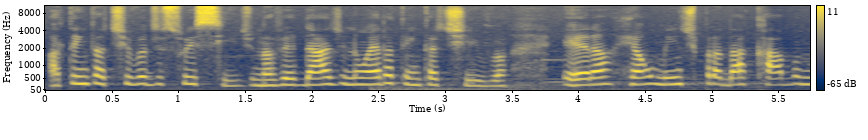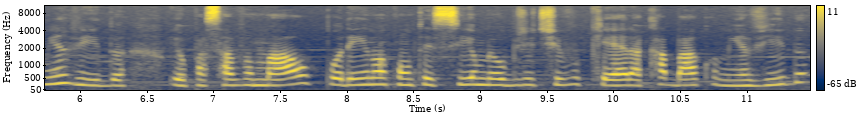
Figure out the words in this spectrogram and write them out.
a tentativa de suicídio. Na verdade, não era tentativa, era realmente para dar cabo à minha vida. Eu passava mal, porém não acontecia o meu objetivo, que era acabar com a minha vida.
